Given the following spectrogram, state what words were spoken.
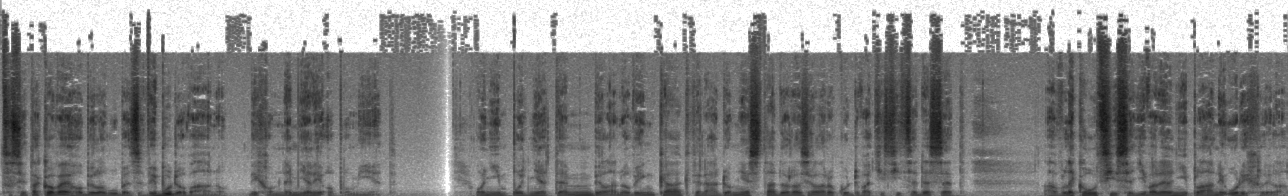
co si takového bylo vůbec vybudováno, bychom neměli opomíjet. O ním podnětem byla novinka, která do města dorazila roku 2010 a vlekoucí se divadelní plány urychlila.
